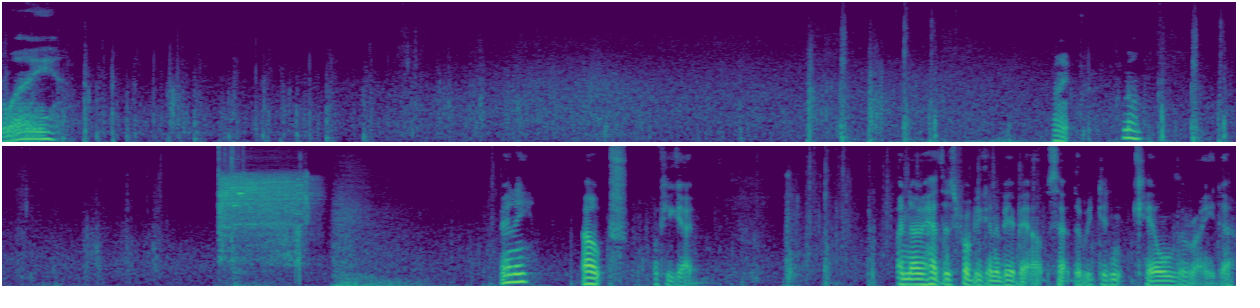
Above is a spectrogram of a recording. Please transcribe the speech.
Away. Right, come on. Really? Oh, pff, off you go. I know Heather's probably going to be a bit upset that we didn't kill the raider.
